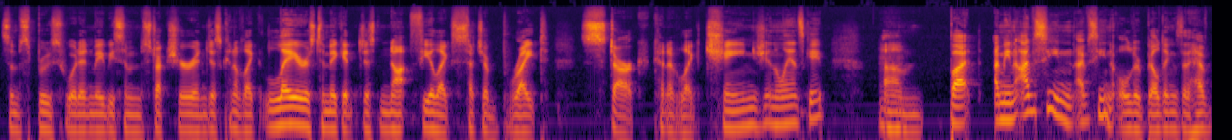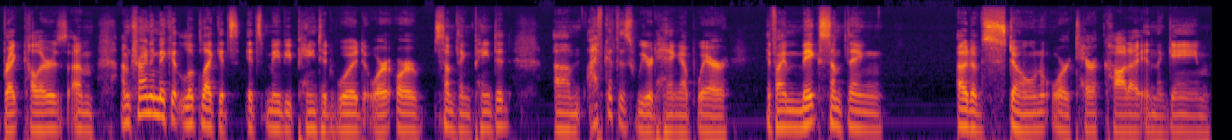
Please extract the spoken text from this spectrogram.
some spruce wood and maybe some structure and just kind of like layers to make it just not feel like such a bright, stark kind of like change in the landscape. Um, but I mean, I've seen I've seen older buildings that have bright colors. Um, I'm trying to make it look like it's it's maybe painted wood or or something painted. Um, I've got this weird hang up where if I make something out of stone or terracotta in the game,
